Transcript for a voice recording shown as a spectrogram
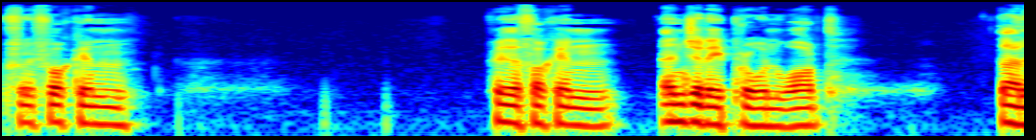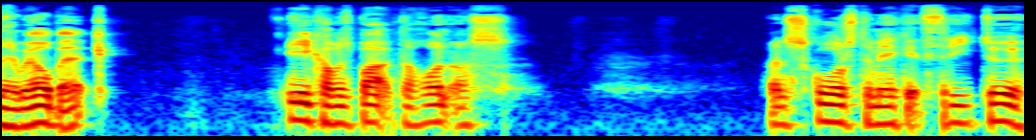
for fucking for the fucking injury prone ward. Danny Welbeck. He comes back to haunt us and scores to make it 3 2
